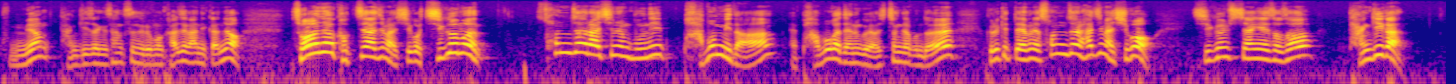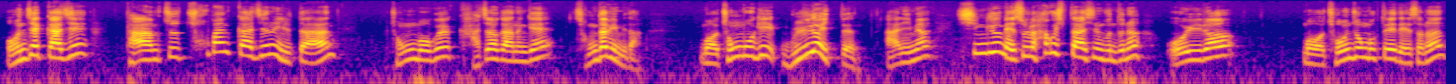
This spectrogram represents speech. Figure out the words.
분명 단기적인 상승 흐름을 가져가니까요. 전혀 걱정하지 마시고 지금은 손절하시는 분이 바보입니다. 네, 바보가 되는 거예요, 시청자분들. 그렇기 때문에 손절하지 마시고 지금 시장에 있어서 단기간 언제까지 다음 주 초반까지는 일단 종목을 가져가는 게 정답입니다. 뭐 종목이 물려 있든 아니면 신규 매수를 하고 싶다 하시는 분들은 오히려 뭐 좋은 종목들에 대해서는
